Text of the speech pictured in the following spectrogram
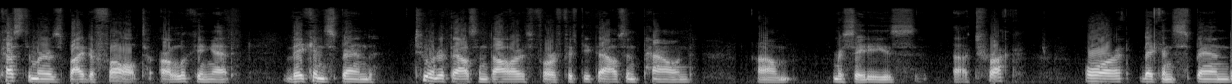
customers by default are looking at they can spend $200,000 for a 50,000 pound um, Mercedes uh, truck, or they can spend,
